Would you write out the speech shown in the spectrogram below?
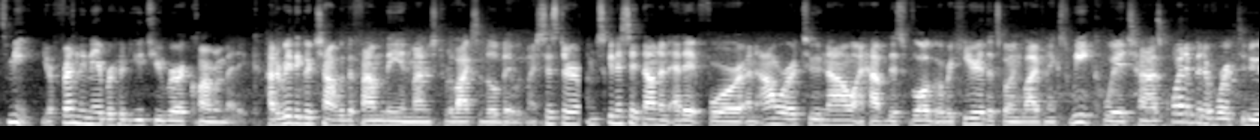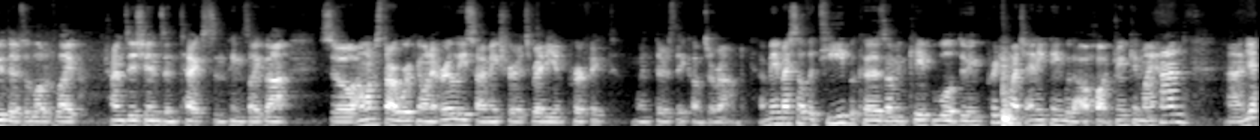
it's me, your friendly neighborhood YouTuber, Kharma Medic. Had a really good chat with the family and managed to relax a little bit with my sister. I'm just gonna sit down and edit for an hour or two now. I have this vlog over here that's going live next week, which has quite a bit of work to do. There's a lot of like transitions and texts and things like that. So I want to start working on it early so I make sure it's ready and perfect when Thursday comes around. I've made myself a tea because I'm incapable of doing pretty much anything without a hot drink in my hand. And yeah,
